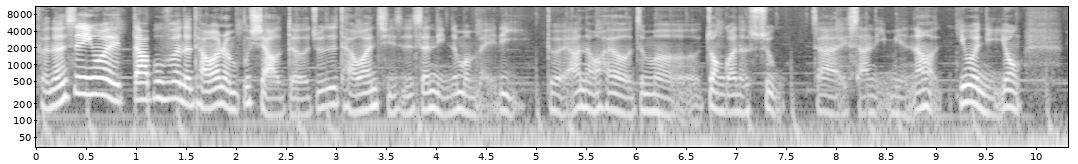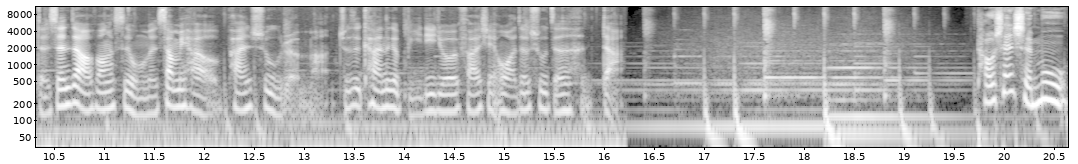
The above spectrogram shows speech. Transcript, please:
可能是因为大部分的台湾人不晓得，就是台湾其实森林那么美丽，对啊，然后还有这么壮观的树。在山里面，然后因为你用等身照的方式，我们上面还有攀树人嘛，就是看那个比例就会发现，哇，这树真的很大。桃山神木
